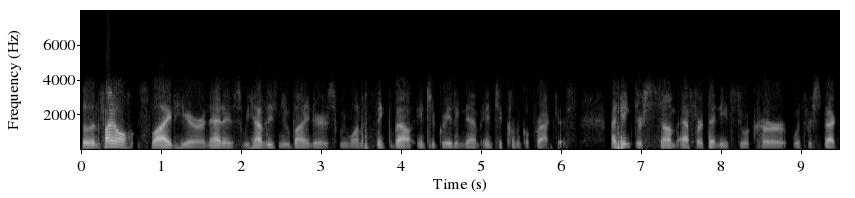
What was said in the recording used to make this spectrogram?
So then, final slide here, and that is we have these new binders. We want to think about integrating them into clinical practice. I think there's some effort that needs to occur with respect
